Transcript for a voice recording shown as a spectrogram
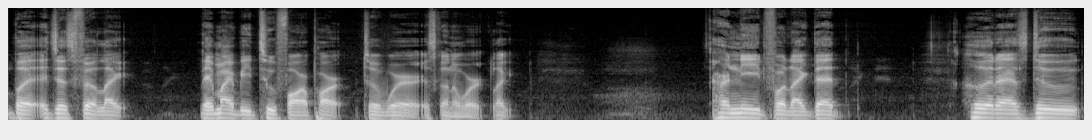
But it just feel like they might be too far apart to where it's gonna work. Like her need for like that hood ass dude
